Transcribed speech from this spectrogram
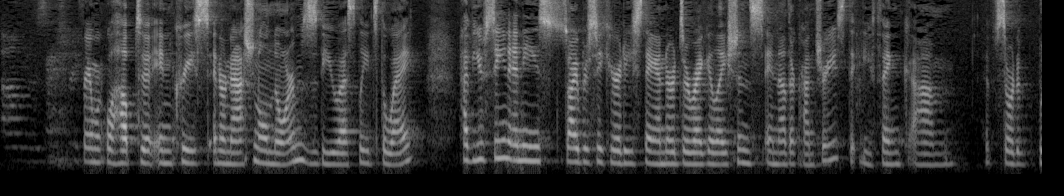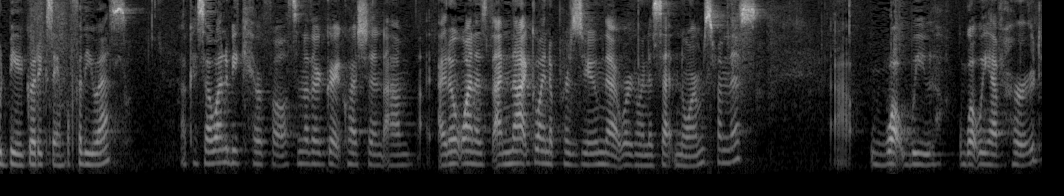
Um, the cybersecurity framework will help to increase international norms as the U.S. leads the way. Have you seen any cybersecurity standards or regulations in other countries that you think um, sort of would be a good example for the U.S.? Okay, so I want to be careful. It's another great question. Um, I don't want to, I'm not going to presume that we're going to set norms from this. Uh, What we, what we have heard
